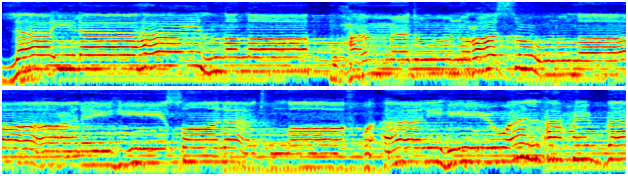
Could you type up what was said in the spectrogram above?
لا إله إلا الله محمد رسول الله عليه صلاة الله وآله والأحبة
